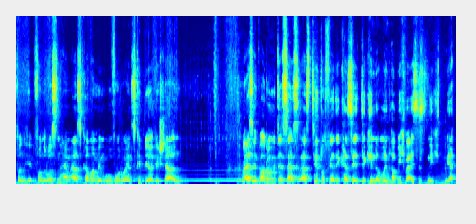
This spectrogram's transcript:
von, von Rosenheim aus kann man mit dem Ofenrohr ins Gebirge schauen. Ich weiß nicht, warum ich das als, als Titel für die Kassette genommen habe. Ich weiß es nicht mehr.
